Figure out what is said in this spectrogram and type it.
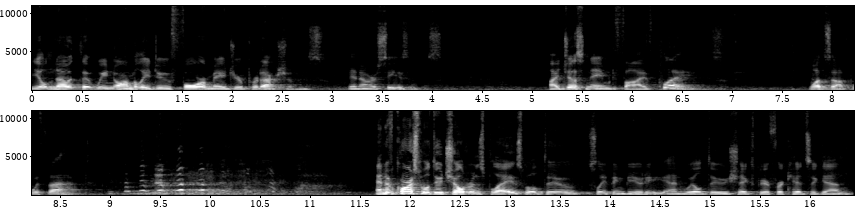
you'll note that we normally do four major productions in our seasons. I just named five plays. What's up with that? and of course, we'll do children's plays. We'll do Sleeping Beauty, and we'll do Shakespeare for Kids again.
